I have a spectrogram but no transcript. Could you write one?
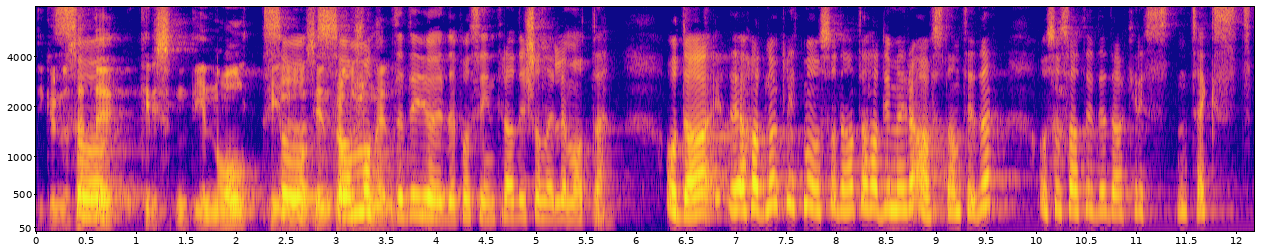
De kunne Så- sette kristent innhold til så, sin så måtte de gjøre det på sin tradisjonelle måte. Og da, Det hadde nok litt med også da at da hadde de mer avstand til det. Og så satte de da kristen tekst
